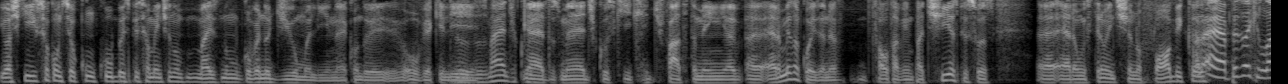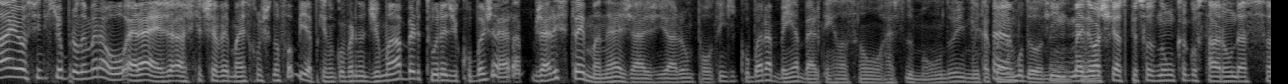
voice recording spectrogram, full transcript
Eu acho que isso aconteceu com Cuba, especialmente no, mais no governo Dilma ali, né? Quando houve aquele. Do- dos médicos? É, dos médicos, que, que de fato também era a mesma coisa, né? Faltava empatia, as pessoas eram extremamente xenofóbicas. É, apesar que lá eu sinto que o problema era. o- era é, já- acho que tinha a ver mais com xenofobia, porque no governo Dilma a abertura de Cuba já era, já era extrema, né? Já, já era um ponto em que Cuba era bem aberta em relação ao resto do mundo e muita coisa É, mudou, Sim, né? mas eu Então- acho que as pessoas nunca gostaram dessa,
